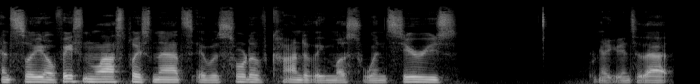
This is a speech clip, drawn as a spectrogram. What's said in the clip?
And so, you know, facing the last place Nats, it was sort of kind of a must win series. We're going to get into that.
